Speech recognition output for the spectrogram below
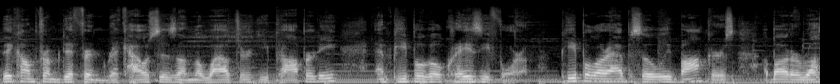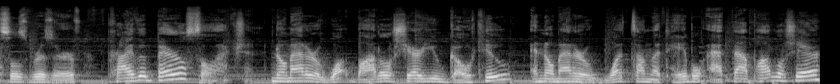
They come from different rick houses on the Wild Turkey property and people go crazy for them. People are absolutely bonkers about a Russell's Reserve private barrel selection. No matter what bottle share you go to, and no matter what's on the table at that bottle share,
